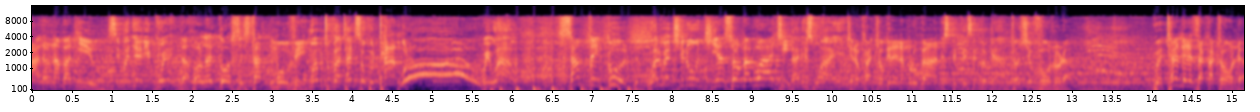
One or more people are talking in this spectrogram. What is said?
I don't know about you. The Holy Ghost start moving. omwe mutukuvu atandise okutambula Woo! something good. Waliwo ekirungi yensonga lwaki? Kino kankyogerera mu luganda. Tokivuunula. Gwe tendereza katonda.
